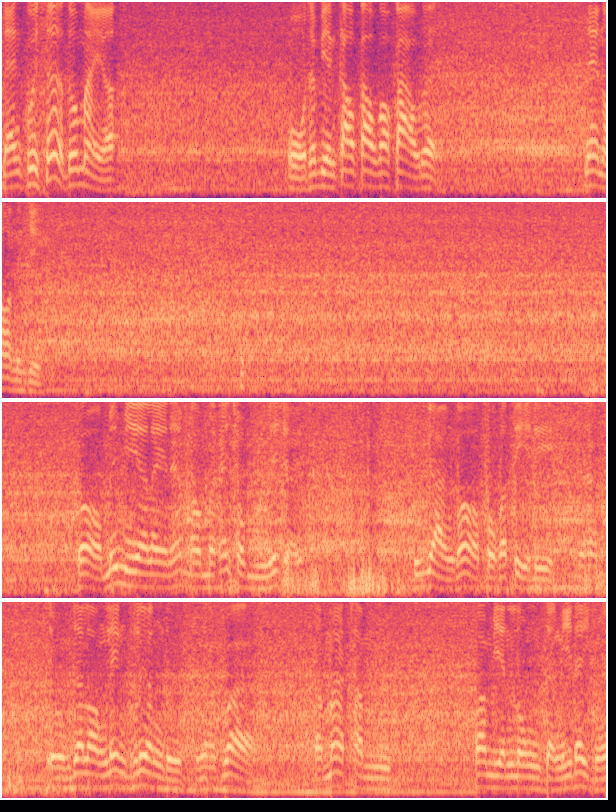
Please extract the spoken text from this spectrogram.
แลนด์คูเซอร์ตัวใหม่เหรอ โอ้ทะเบียน 9999 ด้วย แน่นอนจริงๆก็ไม่มีอะไรนะครับเอามาให้ชมเฉยๆทุกอย่างก็ปกติดีนะครับ เดี๋ยวผมจะลองเร่งเครื่องดูนะครับว่าสามารถทำความเย็นลงจากนี้ได้อีกไหม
